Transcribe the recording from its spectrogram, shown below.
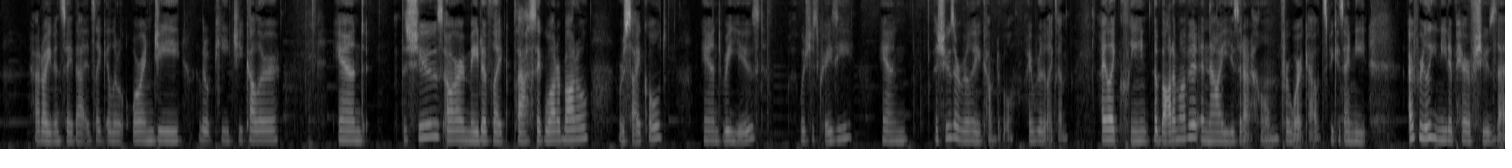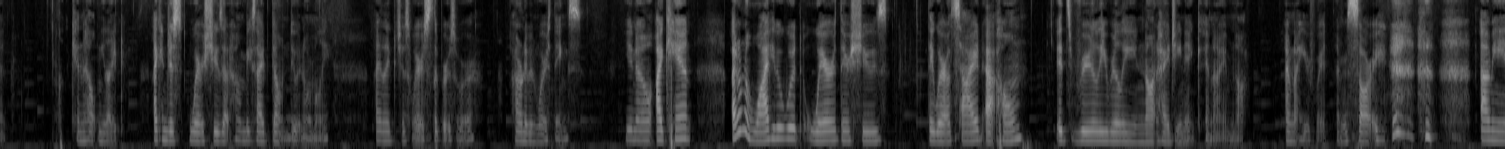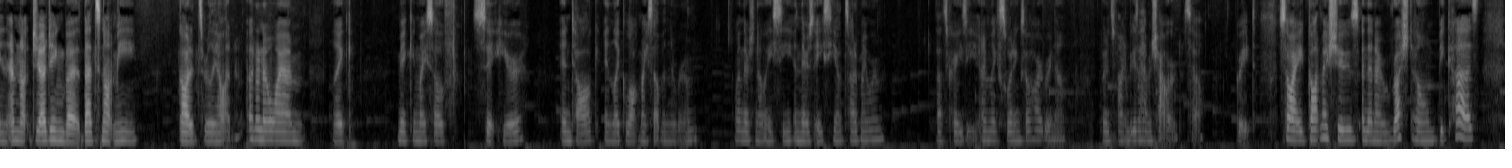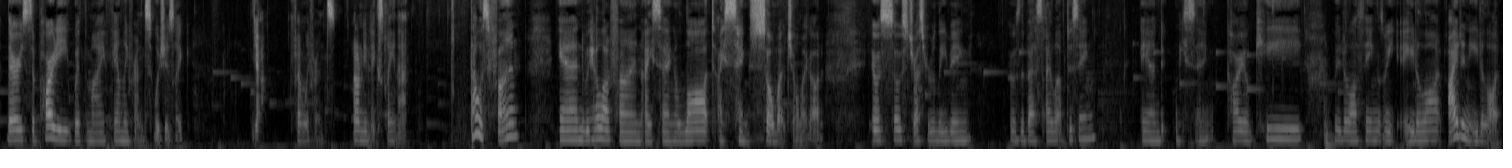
How do I even say that? It's like a little orangey, a little peachy color. And the shoes are made of like plastic water bottle, recycled and reused, which is crazy. And the shoes are really comfortable. I really like them. I like cleaned the bottom of it and now I use it at home for workouts because I need I really need a pair of shoes that can help me like I can just wear shoes at home because I don't do it normally. I like just wear slippers or I don't even wear things. You know, I can't I don't know why people would wear their shoes they wear outside at home. It's really really not hygienic and I'm not I'm not here for it. I'm sorry. I mean, I'm not judging, but that's not me. God, it's really hot. I don't know why I'm like making myself sit here and talk and like lock myself in the room when there's no AC and there's AC outside of my room. That's crazy. I'm like sweating so hard right now, but it's fine because I haven't showered. So, great. So I got my shoes and then I rushed home because there's a party with my family friends, which is like, yeah, family friends. I don't need to explain that. That was fun, and we had a lot of fun. I sang a lot. I sang so much. Oh my god. It was so stress relieving. It was the best. I love to sing. And we sang karaoke. We did a lot of things. We ate a lot. I didn't eat a lot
